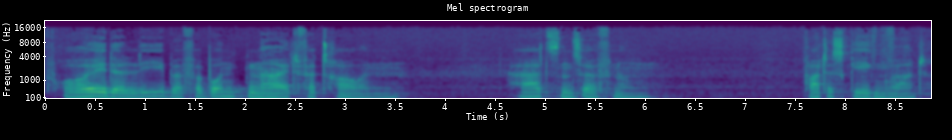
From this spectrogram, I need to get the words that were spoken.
Freude, Liebe, Verbundenheit, Vertrauen, Herzensöffnung, Gottes Gegenwart.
